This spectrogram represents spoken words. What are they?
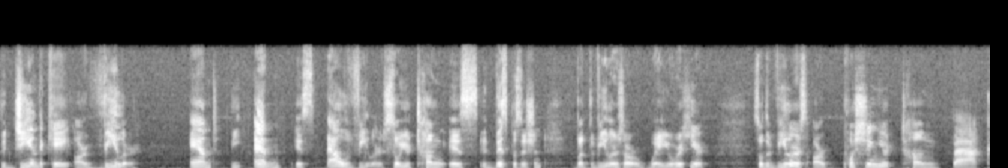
The G and the K are velar and the N is alveolar. So your tongue is in this position, but the velars are way over here. So the velars are pushing your tongue back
